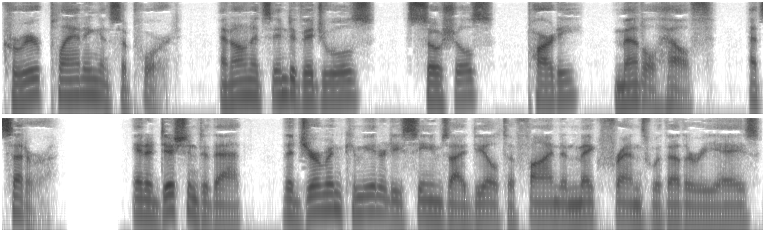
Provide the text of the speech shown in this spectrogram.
career planning, and support and on its individuals, socials, party, mental health, etc. In addition to that, the German community seems ideal to find and make friends with other EAs,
